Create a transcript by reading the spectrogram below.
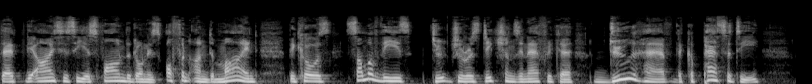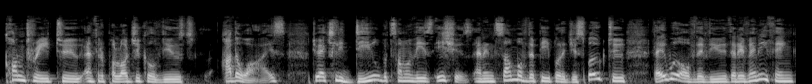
that the ICC is founded on is often undermined because some of these ju- jurisdictions in Africa do have the capacity contrary to anthropological views otherwise to actually deal with some of these issues. And in some of the people that you spoke to, they were of the view that if anything,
